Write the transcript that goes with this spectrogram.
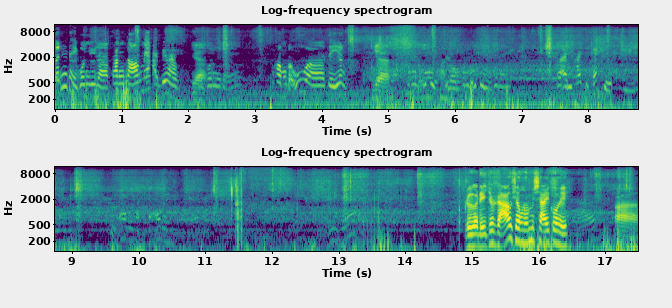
Dạ. tính thì coi như là phân toán mét anh biết không? Dạ. coi như là không đủ ờ, tiền. Dạ. Không đủ tiền luôn không đủ tiền cho nên anh thấy thì cắt được thì rửa để cho ráo xong nó mới xay cô hì à.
